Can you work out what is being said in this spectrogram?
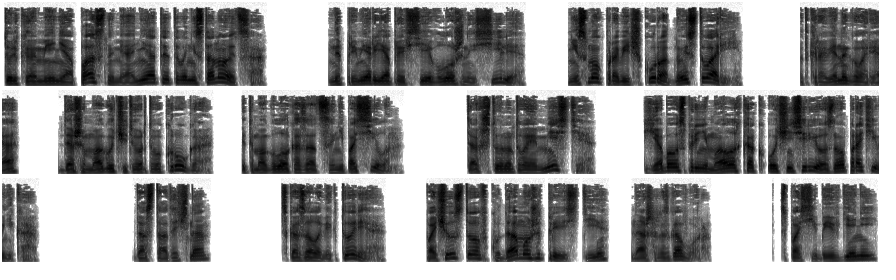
Только менее опасными они от этого не становятся. Например, я при всей вложенной силе не смог пробить шкуру одной из тварей. Откровенно говоря, даже магу четвертого круга это могло оказаться не по силам. Так что на твоем месте я бы воспринимал их как очень серьезного противника. «Достаточно», — сказала Виктория, почувствовав, куда может привести наш разговор. «Спасибо, Евгений.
